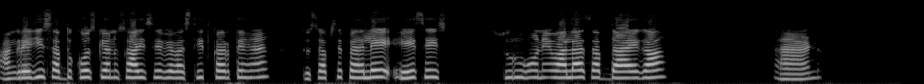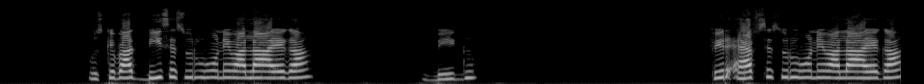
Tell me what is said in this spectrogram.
अंग्रेज़ी शब्दकोश के अनुसार इसे व्यवस्थित करते हैं। तो सबसे पहले ए से शुरू होने वाला शब्द आएगा एंड उसके बाद बी से शुरू होने वाला आएगा बिग फिर एफ़ से शुरू होने वाला आएगा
